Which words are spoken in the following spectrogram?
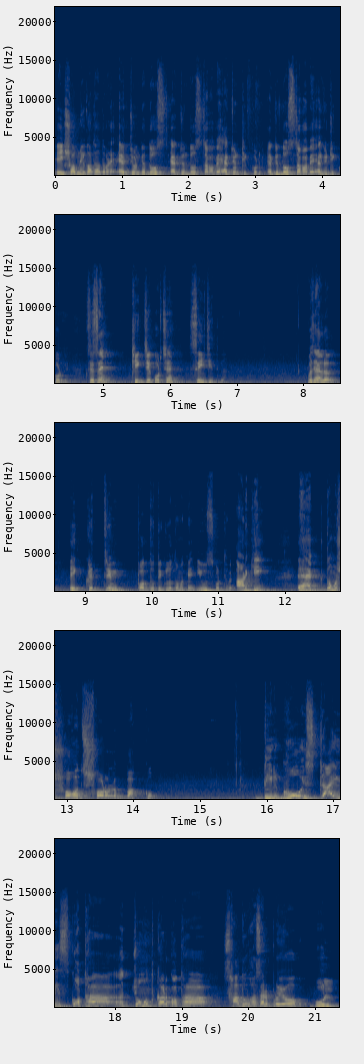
এইসব নিয়ে কথা হতে পারে। একজনকে দোষ, একজন দোষ চাপাবে, একজন ঠিক করবে। একজন দোষ চাপাবে, একজন ঠিক করবে। শেষে ঠিক যে করছে, সেই জিতবে। বুঝে গেল এই কৃত্রিম পদ্ধতিগুলো তোমাকে ইউজ করতে হবে। আর কি? একদম সহজ, সরল বাক্য। দীর্ঘ স্টাইলিশ কথা, চমৎকার কথা, সাধু ভাষার প্রয়োগ, ভুল।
